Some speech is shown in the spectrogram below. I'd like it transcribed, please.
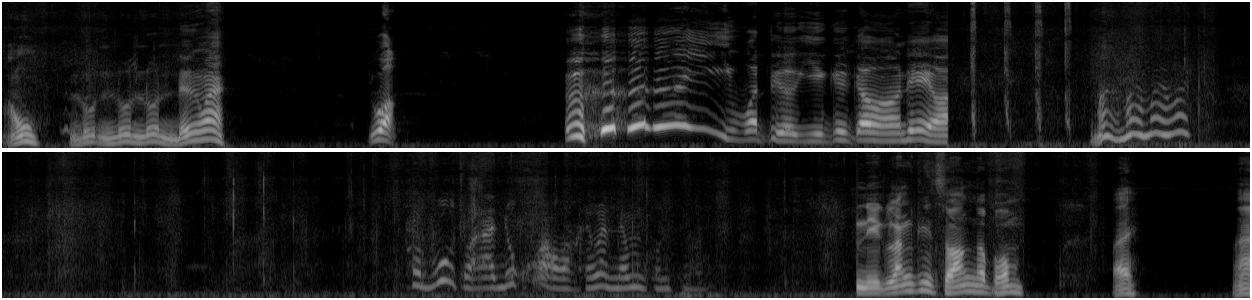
เอารุ่นรุ่นรุ่นดึงมายวกเอ้ยว่าเถือกอีกคือเก่าเท่หรอมามามามาให้พูดตัวอายุเอาอะให้มันแล้วมันคนเดียวอีกหลังที่สองครับผม ไปมา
